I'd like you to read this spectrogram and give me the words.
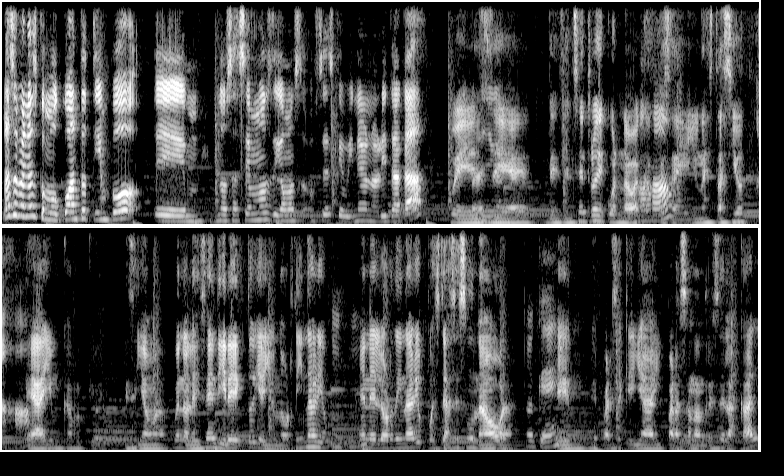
Más o menos como cuánto tiempo em, nos hacemos, digamos, ustedes que vinieron ahorita acá. Pues desde el centro de Cuernavaca, pues ahí hay una estación, eh, hay un carro que, se llama, bueno, le dicen directo y hay un ordinario. En el ordinario pues te haces una hora. Okay. Eh, me parece que ya hay para San Andrés de la Cal.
